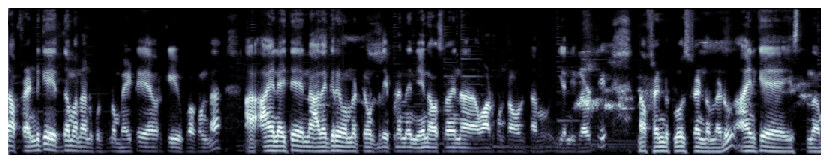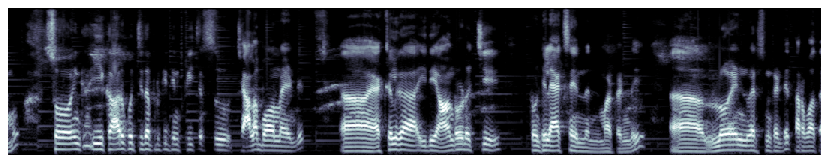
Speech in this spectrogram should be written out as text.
నా ఫ్రెండ్కే ఇద్దామని అనుకుంటున్నాం. బయట ఎవరికి ఇవ్వకుండా. ఆయన అయితే నా దగ్గరే ఉన్నట్టే ఉంటుంది. ఎప్పుడైనా నేను అవసరమైన వాడుకుంటూ ఉంటాను ఇవన్నీ కాబట్టి నా ఫ్రెండ్ క్లోజ్ ఫ్రెండ్ ఉన్నాడు. ఆయనకే ఇస్తున్నాము. సో ఇంకా ఈ కారుకు వచ్చేటప్పటికి దీని ఫీచర్స్ చాలా బాగున్నాయండి. యాక్చువల్గా ఇది ఆన్ రోడ్ వచ్చి ట్వంటీ ల్యాక్స్ అయిందన్నమాట అండి. లో ఎండ్ వెర్షన్ కంటే తర్వాత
